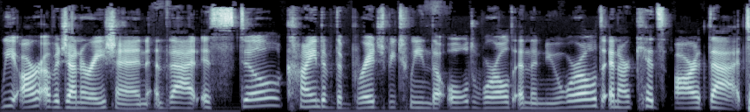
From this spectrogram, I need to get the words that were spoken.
we are of a generation that is still kind of the bridge between the old world and the new world and our kids are that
